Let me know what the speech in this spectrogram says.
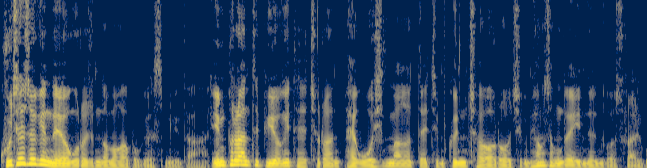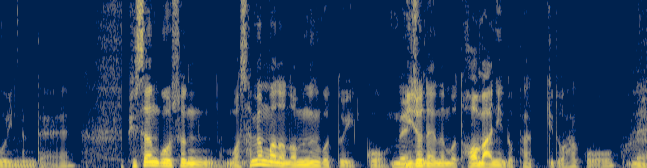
구체적인 내용으로 좀 넘어가 보겠습니다. 임플란트 비용이 대체로 한 150만 원대 지금 근처로 지금 형성돼 있는 것으로 알고 있는데 비싼 곳은 뭐 300만 원 넘는 것도 있고 네. 이전에는 뭐 더 많이 높았기도 하고 네.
